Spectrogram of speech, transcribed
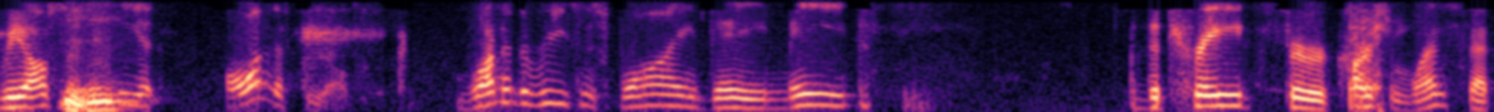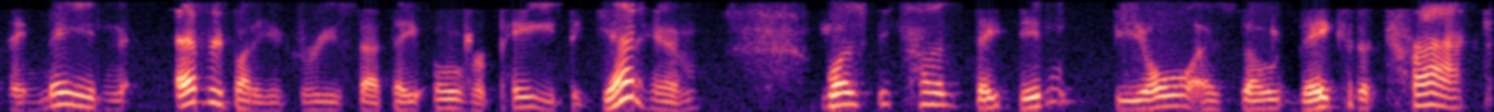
We also Mhm. see it on the field. One of the reasons why they made the trade for Carson Wentz that they made, and everybody agrees that they overpaid to get him, was because they didn't feel as though they could attract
